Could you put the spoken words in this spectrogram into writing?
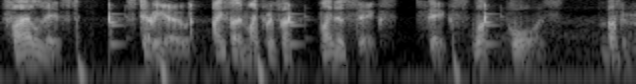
File list. Stereo. iPhone microphone. Minus 6. 6. What? Pause. Button.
